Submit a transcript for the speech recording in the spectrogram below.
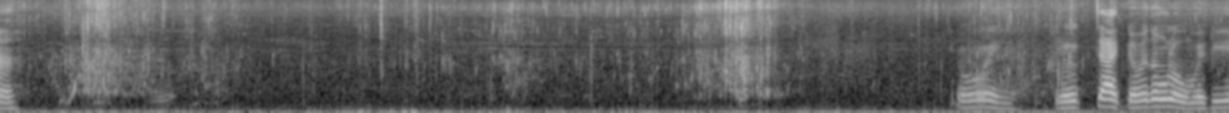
นะ โอ้ยลึกจัดก็ไม่ต้องลงไปพี่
